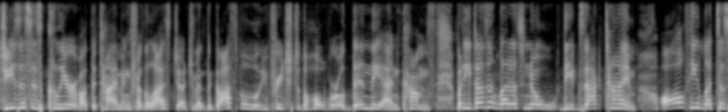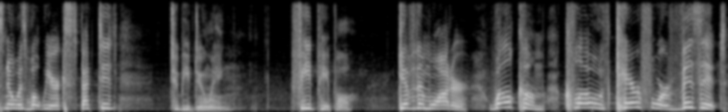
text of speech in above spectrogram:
Jesus is clear about the timing for the last judgment. The gospel will be preached to the whole world, then the end comes. But he doesn't let us know the exact time. All he lets us know is what we are expected to be doing feed people, give them water, welcome, clothe, care for, visit.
